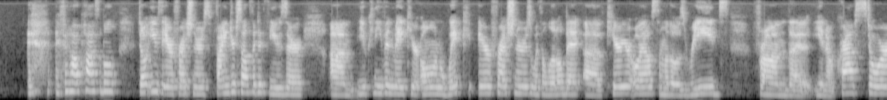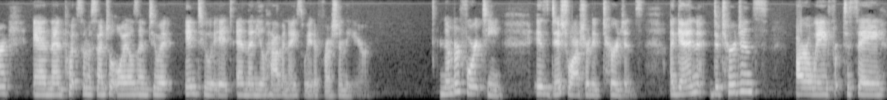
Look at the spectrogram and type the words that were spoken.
if at all possible, don't use air fresheners. Find yourself a diffuser. Um, you can even make your own wick air fresheners with a little bit of carrier oil, some of those reeds from the you know craft store, and then put some essential oils into it into it, and then you'll have a nice way to freshen the air. Number 14 is dishwasher detergents. Again, detergents are a way for, to say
